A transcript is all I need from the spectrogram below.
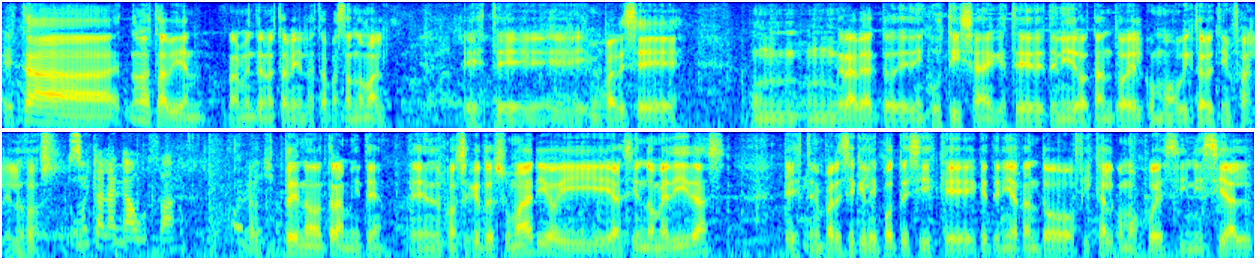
Está, no, no está bien, realmente no está bien, la está pasando mal. Este, y me parece un, un grave acto de, de injusticia eh, que esté detenido tanto él como Víctor Stinfale, los dos. ¿Cómo está la causa? Bueno, pleno trámite, eh, con secreto de sumario y haciendo medidas. Este, me parece que la hipótesis que, que tenía tanto fiscal como juez inicial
